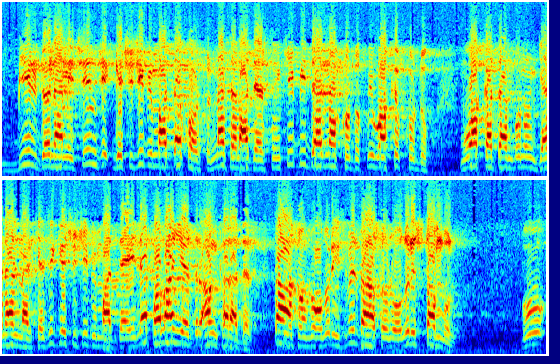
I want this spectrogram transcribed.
bir dönem için geçici bir madde korsun. Mesela dersin ki bir dernek kurduk, bir vakıf kurduk. Muvakkaten bunun genel merkezi geçici bir maddeyle falan yerdir, Ankara'dır. Daha sonra olur İzmir, daha sonra olur İstanbul. Bu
